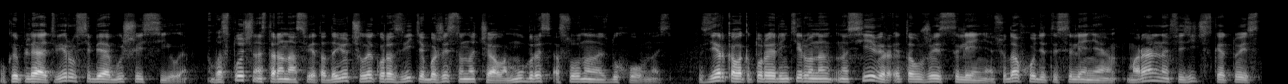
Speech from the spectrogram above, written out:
укрепляет веру в себя и высшие силы. Восточная сторона света дает человеку развитие божественного начала, мудрость, осознанность, духовность. Зеркало, которое ориентировано на север, это уже исцеление. Сюда входит исцеление моральное, физическое, то есть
